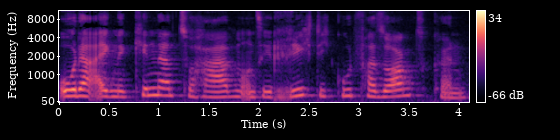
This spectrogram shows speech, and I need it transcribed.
oder eigene Kinder zu haben und sie richtig gut versorgen zu können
